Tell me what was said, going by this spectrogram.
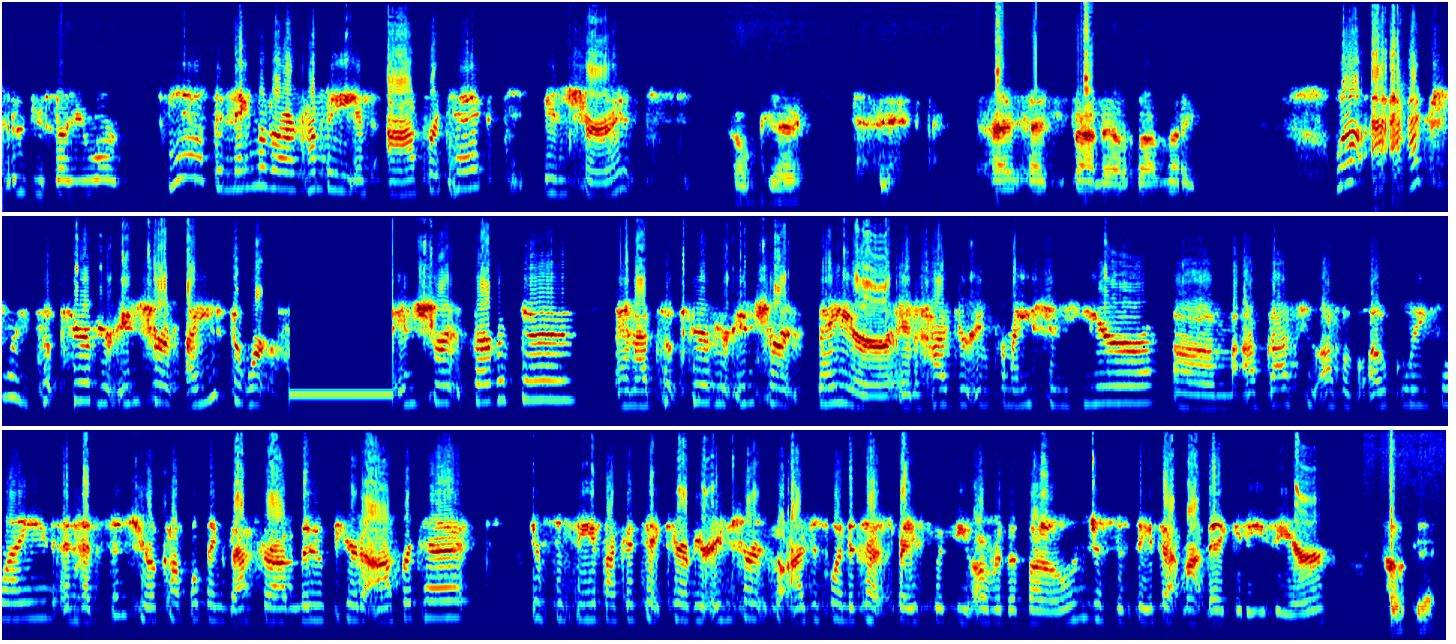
Who did you say you were? Yeah, the name of our company is iProtect Insurance. Okay. How how'd you find out about me? Well, I actually took care of your insurance. I used to work for insurance services, and I took care of your insurance there and had your information here. Um, I've got you off of Oakleaf Lane and had sent you a couple things after I moved here to iProtect just to see if I could take care of your insurance. So I just wanted to touch base with you over the phone just to see if that might make it easier. Okay.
